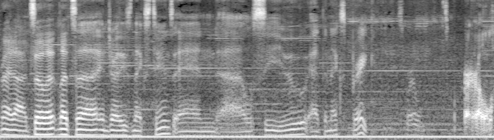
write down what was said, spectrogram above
Right on. So let, let's uh, enjoy these next tunes, and uh, we'll see you at the next break. Squirreling. Earl.「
